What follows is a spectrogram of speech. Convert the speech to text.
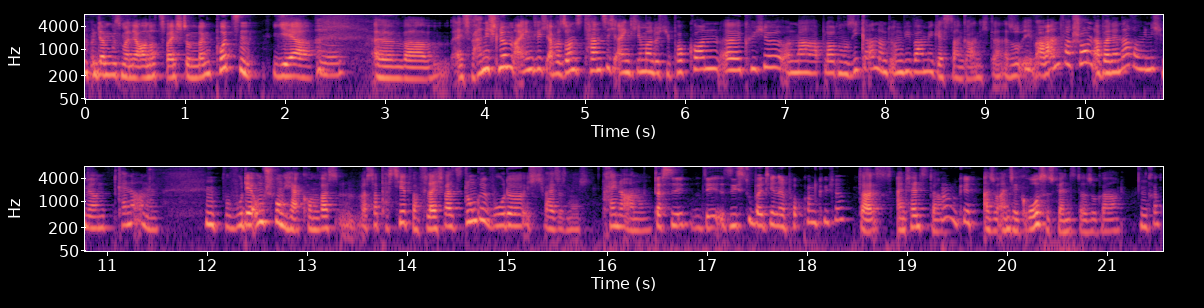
Und dann muss man ja auch noch zwei Stunden lang putzen. Yeah. Ähm, war, es war nicht schlimm eigentlich, aber sonst tanze ich eigentlich immer durch die Popcorn-Küche und mal hab laut Musik an und irgendwie war mir gestern gar nicht dann. Also am Anfang schon, aber danach irgendwie nicht mehr und keine Ahnung. Wo, wo der Umschwung herkommt, was, was da passiert war. Vielleicht, weil es dunkel wurde, ich weiß es nicht. Keine Ahnung. Das sie, sie, siehst du bei dir in der Popcornküche? Da ist ein Fenster. Ah, okay. Also ein sehr großes Fenster sogar. Krass.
